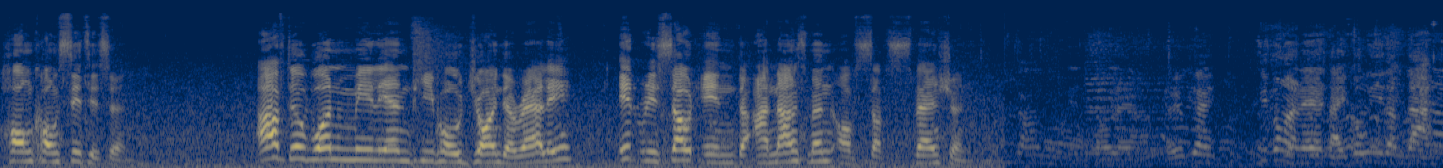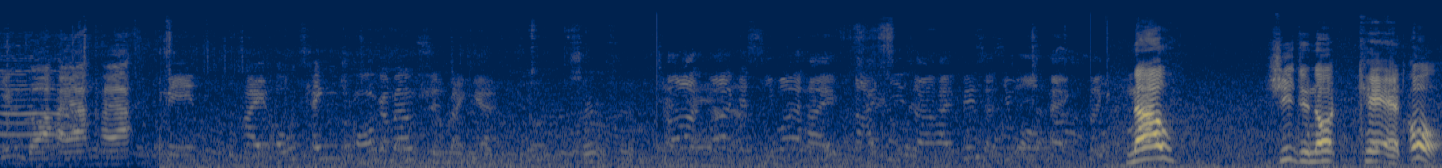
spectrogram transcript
Hong Kong citizens. After 1 million people joined the rally, it resulted in the announcement of suspension. Now, she do not care at all.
